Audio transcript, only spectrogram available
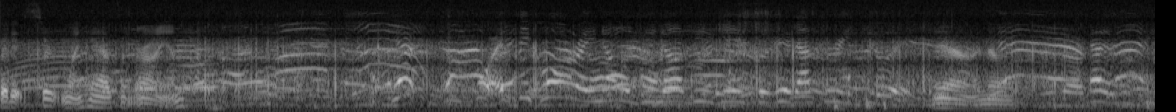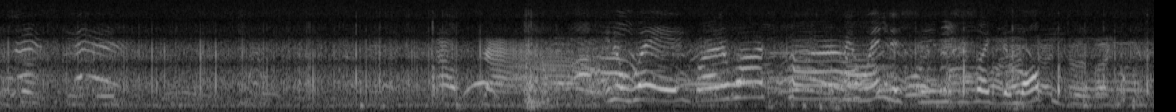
but it certainly hasn't, Ryan. If they call right be a game because they'd have to it. Yeah, I know. That so stupid. In a way, but I watch If we win this thing, this is like the multi-game.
